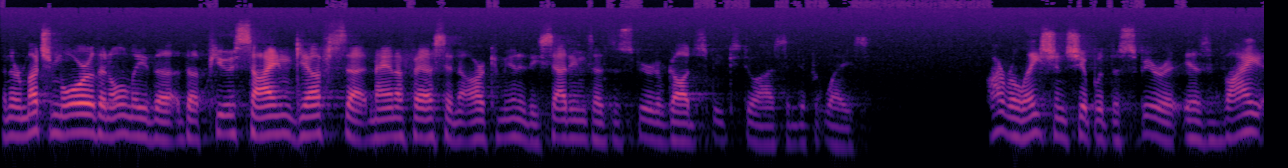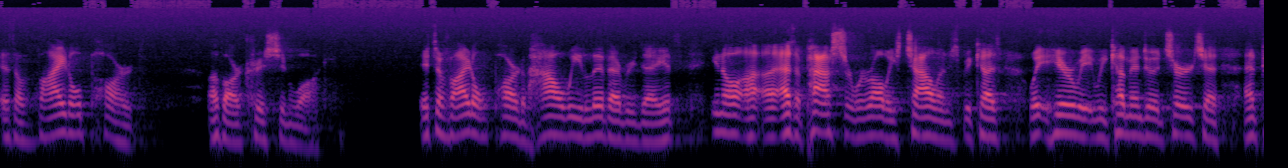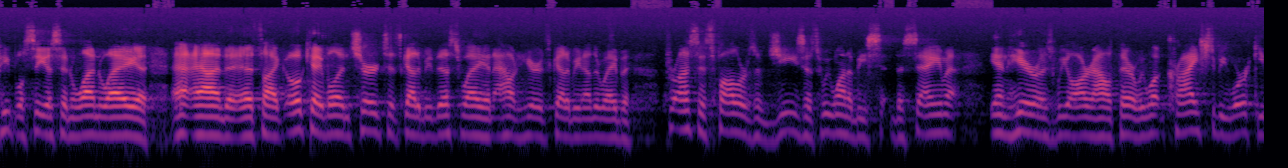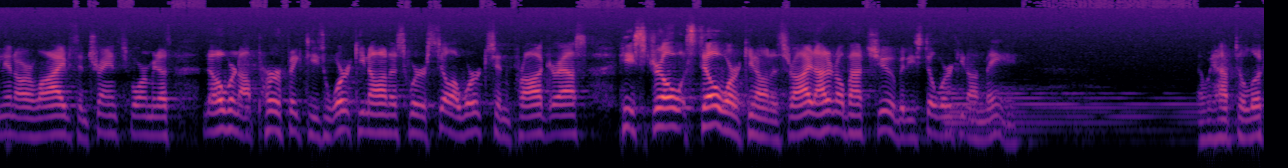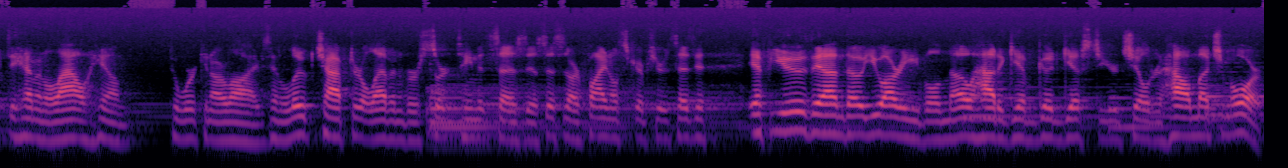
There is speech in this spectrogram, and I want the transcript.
And they're much more than only the, the few sign gifts that manifest in our community settings as the Spirit of God speaks to us in different ways. Our relationship with the Spirit is, vi- is a vital part of our Christian walk. It's a vital part of how we live every day. It's, you know, uh, uh, as a pastor, we're always challenged because we, here we, we come into a church and, and people see us in one way, and, and it's like, okay, well, in church it's got to be this way, and out here it's got to be another way. But for us as followers of Jesus, we want to be the same in here as we are out there. We want Christ to be working in our lives and transforming us, No, we're not perfect. He's working on us. We're still a works in progress. He's still, still working on us, right? I don't know about you, but He's still working on me. And we have to look to Him and allow Him to work in our lives. In Luke chapter 11, verse 13, it says this. This is our final scripture. It says, If you then, though you are evil, know how to give good gifts to your children, how much more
